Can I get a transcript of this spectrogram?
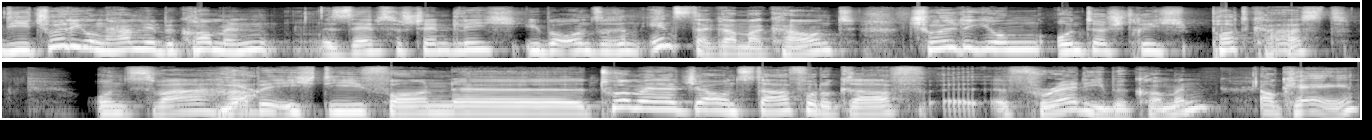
die Entschuldigung haben wir bekommen, selbstverständlich über unseren Instagram-Account, Entschuldigung-Podcast. Und zwar Ja. habe ich die von äh, Tourmanager und Starfotograf äh, Freddy bekommen. Okay.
